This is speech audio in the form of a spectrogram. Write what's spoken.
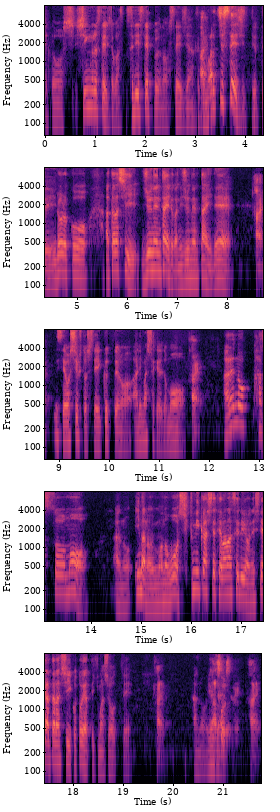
えっと、シシングルステージとか3ステップのステージじゃなくて、はいマルチステージって言って、いろいろこう、新しい10年単位とか20年単位ではい。人生をシフトしていくっていうのはありましたけれども、はい。あれの発想も、あの今のものを仕組み化して手放せるようにして新しいことをやっていきましょうってはい。あのやるあじゃないでかそうですすね。はい。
